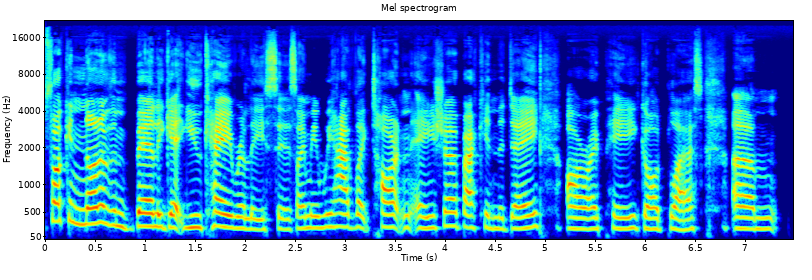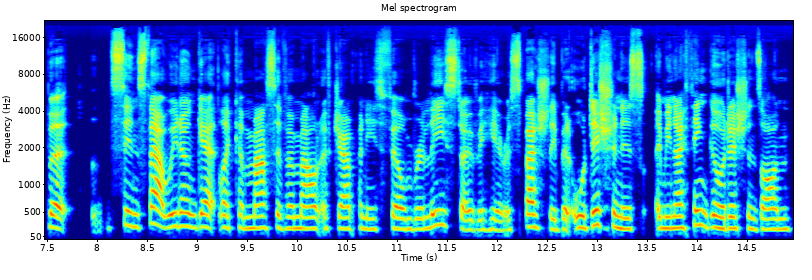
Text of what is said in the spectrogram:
fucking none of them barely get UK releases. I mean, we had like Tartan Asia back in the day, RIP, God bless. Um, but since that, we don't get like a massive amount of Japanese film released over here, especially. But Audition is, I mean, I think Audition's on.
